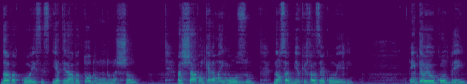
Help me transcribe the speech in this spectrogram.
Dava coices e atirava todo mundo no chão. Achavam que era manhoso, não sabia o que fazer com ele. Então eu o comprei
